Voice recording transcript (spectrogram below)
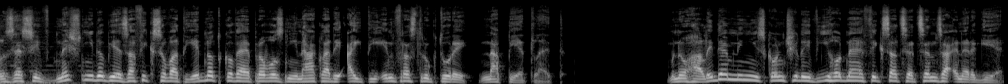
Lze si v dnešní době zafixovat jednotkové provozní náklady IT infrastruktury na pět let. Mnoha lidem nyní skončily výhodné fixace cen za energie.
